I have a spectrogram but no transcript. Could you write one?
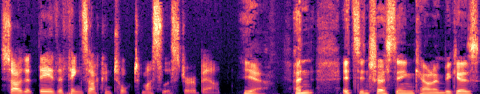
so that they're the things I can talk to my solicitor about? Yeah. And it's interesting, Carolyn, because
